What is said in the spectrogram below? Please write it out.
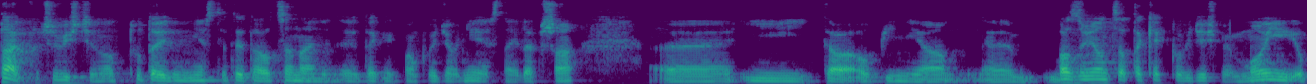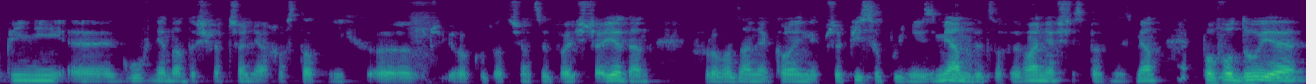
Tak, oczywiście. No tutaj niestety ta ocena, tak jak Pan powiedział, nie jest najlepsza. E, I ta opinia, e, bazująca, tak jak powiedzieliśmy, mojej opinii, e, głównie na doświadczeniach ostatnich, czyli roku 2021, wprowadzania kolejnych przepisów, później zmian, wycofywania się z pewnych zmian, powoduje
